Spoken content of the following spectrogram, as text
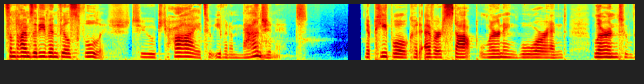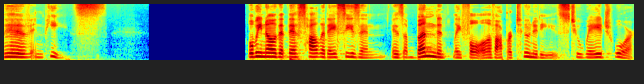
Sometimes it even feels foolish to try to even imagine it that people could ever stop learning war and learn to live in peace. Well, we know that this holiday season is abundantly full of opportunities to wage war.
